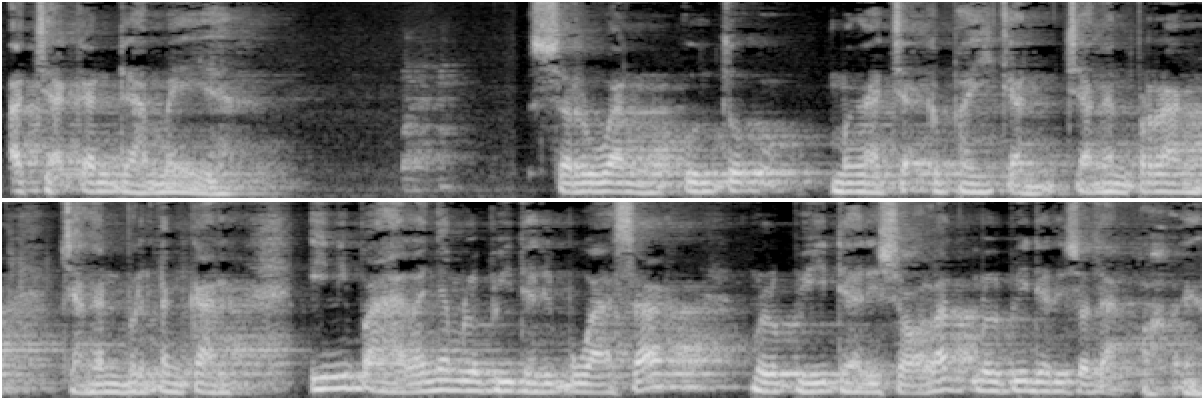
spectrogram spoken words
ajakan damai ya seruan untuk mengajak kebaikan, jangan perang, jangan bertengkar. Ini pahalanya melebihi dari puasa, melebihi dari sholat, melebihi dari sodakoh. Ya.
